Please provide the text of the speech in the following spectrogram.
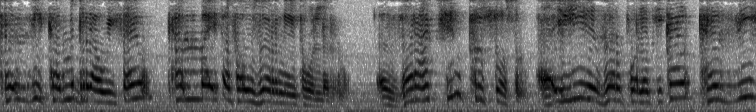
ከዚህ ከምድራዊ ሳይሆን ከማይጠፋው ዘር ነው የተወለድነው። ዘራችን ክርስቶስ ነው። ይህ የዘር ፖለቲካ ከዚህ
